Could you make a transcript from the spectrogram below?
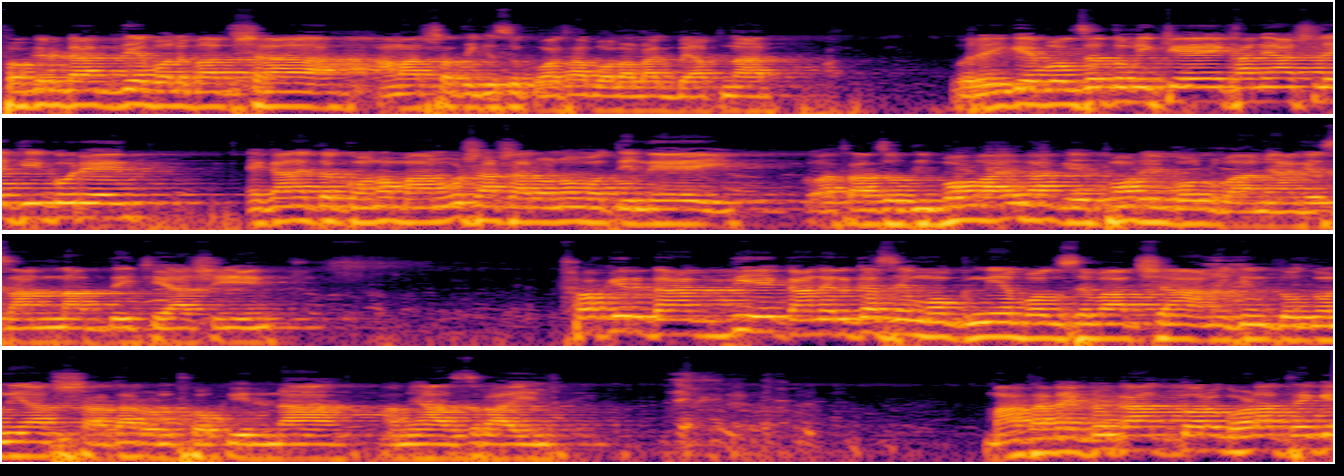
ফকির ডাক দিয়ে বলে, বাদশাহ, আমার সাথে কিছু কথা বলা লাগবে আপনার। ওরে গিয়ে বলছে, তুমি কে? এখানে আসলে কি করে? এখানে তো কোনো মানুষ আসার অনুমতি নেই। কথা যদি বলাই লাগে, পরে বলব, আমি আগে জান্নাত দেখে আসি। ফকির ডাক দিয়ে কানের কাছে মুখ নিয়ে বলছে, বাদশাহ, আমি কিন্তু দুনিয়ার সাধারণ ফকির না, আমি আজরাইল। মাথাটা একটু কাজ করো, ঘোড়া থেকে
